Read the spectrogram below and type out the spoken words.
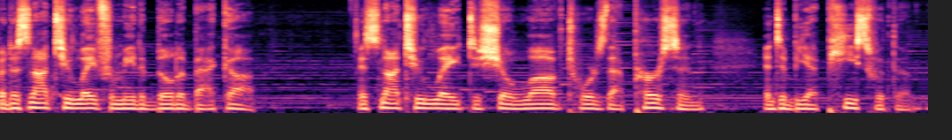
But it's not too late for me to build it back up. It's not too late to show love towards that person and to be at peace with them.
